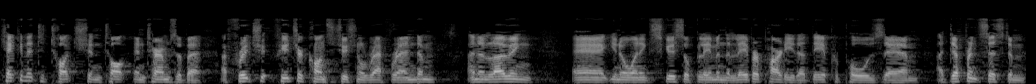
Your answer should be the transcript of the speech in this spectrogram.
kicking it to touch in, talk, in terms of a, a future constitutional referendum and allowing uh, you know, an excuse of blaming the Labour Party that they propose um, a different system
